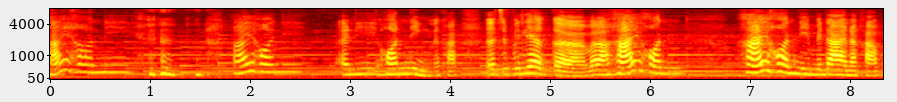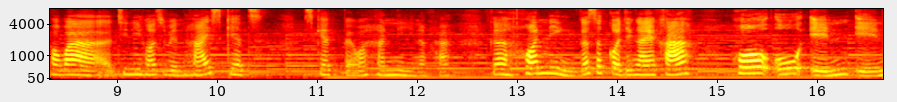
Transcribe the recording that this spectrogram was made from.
hi honey hi honey อันนี้ honey นะคะ เราจะไปเรียกว่า hi hon hi honey ไม่ได้นะคะ เพราะว่าที่นี่เขาจะเป็น hi sket sket แปลว่า honey นะคะ ก็ honey ก็สะกดยังไงคะ h o n n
